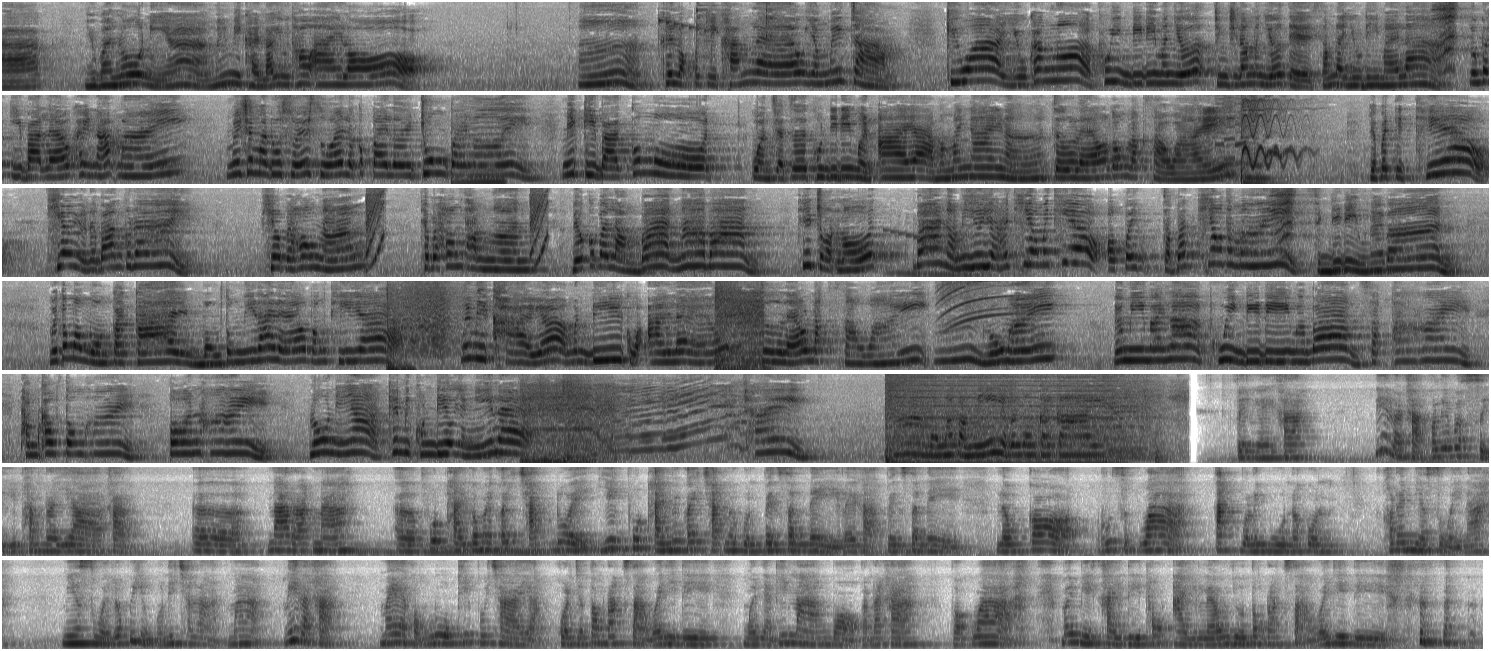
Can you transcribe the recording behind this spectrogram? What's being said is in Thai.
ตักอยู่บ้านโลกนี้ไม่มีใครรักอยู่เท่าไอายหรอกอ่าเคยหลอกไปกี่ครั้งแล้วยังไม่จำคิดว่าอยู่ข้างนอก ผู้หญิงดีๆ มันเยอะ จริงๆแล้วมันเยอะแต่สำหรับอยู่ดีไหมล่ะลงไปกี่บาทแล้วเคยนับไหมไม่ใช่มาดูสวยๆแล้วก็ไปเลยจุ้งไปเลย มีกี่บาทก็หมดกว่าจะเจอคนดีๆเหมือนอายอะ มันไม่ง่ายนะ เจอแล้วต้องรักษาไว้ อย่าไปติดเที่ยว เที่ยวอยู่ในบ้านก็ได้ เที่ยวไปห้องน้ำเที่ยวไปห้องทำงาน เดี๋ยวก็ไปหลังบ้านหน้าบ้าน ที่จอดรถบ้านน่ะมีเยอะแยะให้เที่ยวไม่เที่ยว ออกไปจากบ้านเที่ยวทำไม สิ่งดีๆอยู่ในบ้าน ไม่ต้องมามองไกลๆมองตรงนี้ได้แล้วบางทีอะไม่มีใครอะมันดีกว่าไอแล้ว เจอแล้วรักษาไว้ รู้ไหม แล้วมีไหมล่ะผู้หญิงดีๆ มาบ้านซักผ้าให้ทำข้าวต้มให้ป้อนให้โลกนี้อะแค่มีคนเดียวอย่างนี้แหละ ใช่อ่ามองมาฝั่งนี้อย่าไปมองไกลๆเป็นไงคะนี่แหละค่ะก็เรียกว่าสีพันรยาค่ะเออน่ารักนะเออพูดไทยก็ไม่ค่อยชัดด้วย ยิ่งพูดไทยไม่ค่อยชัดนะคุณเป็นเสน่ห์เลยค่ะ เป็นเสน่ห์ แล้วก็รู้สึกว่าตักบริบูรณ์นะคนเขาได้เมียสวยนะ เมียสวยแล้วผู้หญิงคนนี้ฉลาดมาก นี่แหละค่ะ แม่ของลูกที่ผู้ชายอะควรจะต้องรักษาไว้ดีๆ เหมือนอย่างที่นางบอกกันนะคะ บอกว่าไม่มีใครดีเท่าไอแล้วอยู่ต้องรักษาไว้ดีๆ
